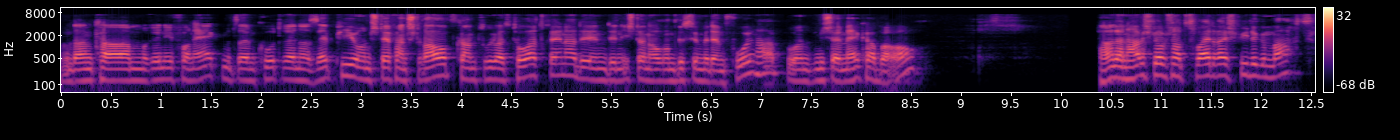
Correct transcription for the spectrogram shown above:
Und dann kam René von Eck mit seinem Co-Trainer Seppi und Stefan Straub kam zurück als Torwarttrainer, den, den ich dann auch ein bisschen mit empfohlen habe und Michael Melker aber auch. Ja, dann habe ich, glaube ich, noch zwei, drei Spiele gemacht,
